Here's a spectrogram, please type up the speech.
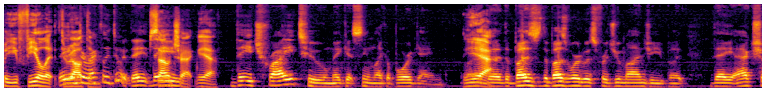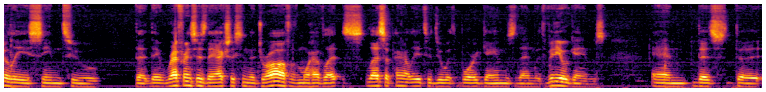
but you feel it They throughout indirectly do it. They the they soundtrack. Yeah, they try to make it seem like a board game. Yeah. The the buzz the buzzword was for Jumanji, but they actually seem to the the references they actually seem to draw off of more have less less apparently to do with board games than with video games. And this the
